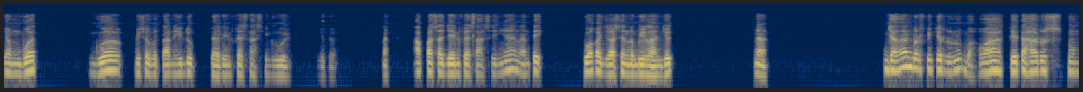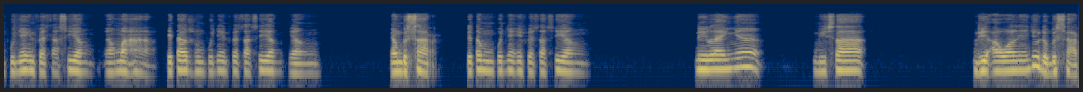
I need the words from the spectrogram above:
yang membuat gue bisa bertahan hidup dari investasi gue, gitu. Nah, apa saja investasinya nanti gue akan jelasin lebih lanjut. Nah jangan berpikir dulu bahwa kita harus mempunyai investasi yang yang mahal, kita harus mempunyai investasi yang yang yang besar, kita mempunyai investasi yang nilainya bisa di awalnya aja udah besar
